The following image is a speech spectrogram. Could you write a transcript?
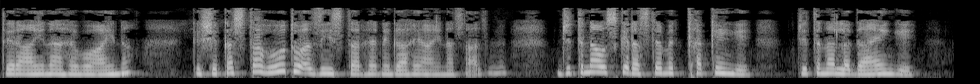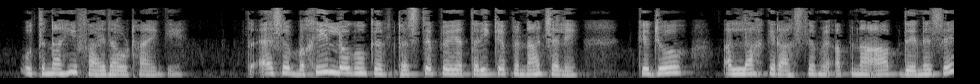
تیرا آئینہ ہے وہ آئینہ۔ کہ شکستہ ہو تو عزیز تر ہے نگاہ آئینہ ساز میں۔ جتنا اس کے رستے میں تھکیں گے، جتنا لگائیں گے، اتنا ہی فائدہ اٹھائیں گے۔ تو ایسے بکیل لوگوں کے رستے پہ یا طریقے پہ نہ چلے کہ جو اللہ کے راستے میں اپنا آپ دینے سے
